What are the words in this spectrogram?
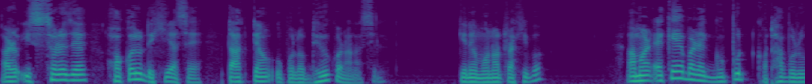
আৰু ঈশ্বৰে যে সকলো দেখি আছে তাক তেওঁ উপলব্ধিও কৰা নাছিল। কিন্তু মনত ৰাখিব আমাৰ একেবাৰে গুপুত কথাবোৰো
